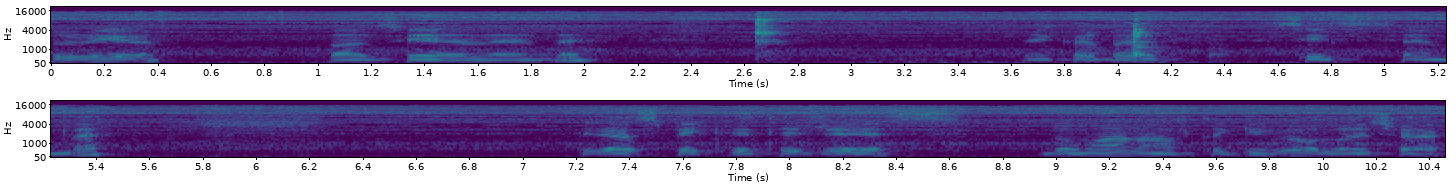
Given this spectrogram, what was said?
duruyor bazı yerlerde. Ne kadar silsem de biraz bekleteceğiz. Duman altı gibi olacak.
